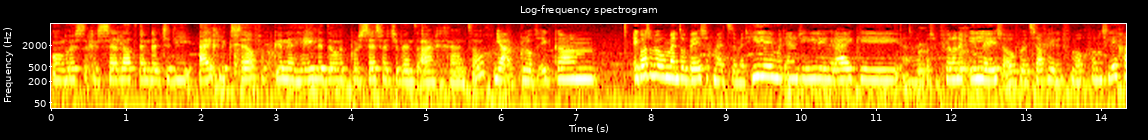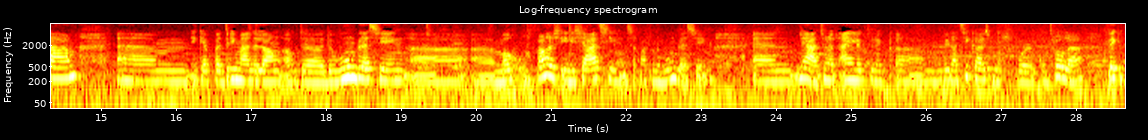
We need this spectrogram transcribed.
onrustige cellen had en dat je die eigenlijk zelf hebt kunnen helen door het proces wat je bent aangegaan, toch? Ja, klopt. Ik, ehm, ik was op dat moment al bezig met, eh, met healing, met energy healing, reiki. Eh, ik was ook veel aan het inlezen over het zelfhelend vermogen van ons lichaam. Ehm, ik heb eh, drie maanden lang ook de, de womb blessing eh, eh, mogen ontvangen. Dus de initiatie zeg maar, van de womb blessing. En ja, toen uiteindelijk, toen ik ehm, weer naar het ziekenhuis moest voor controle, bleek ik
